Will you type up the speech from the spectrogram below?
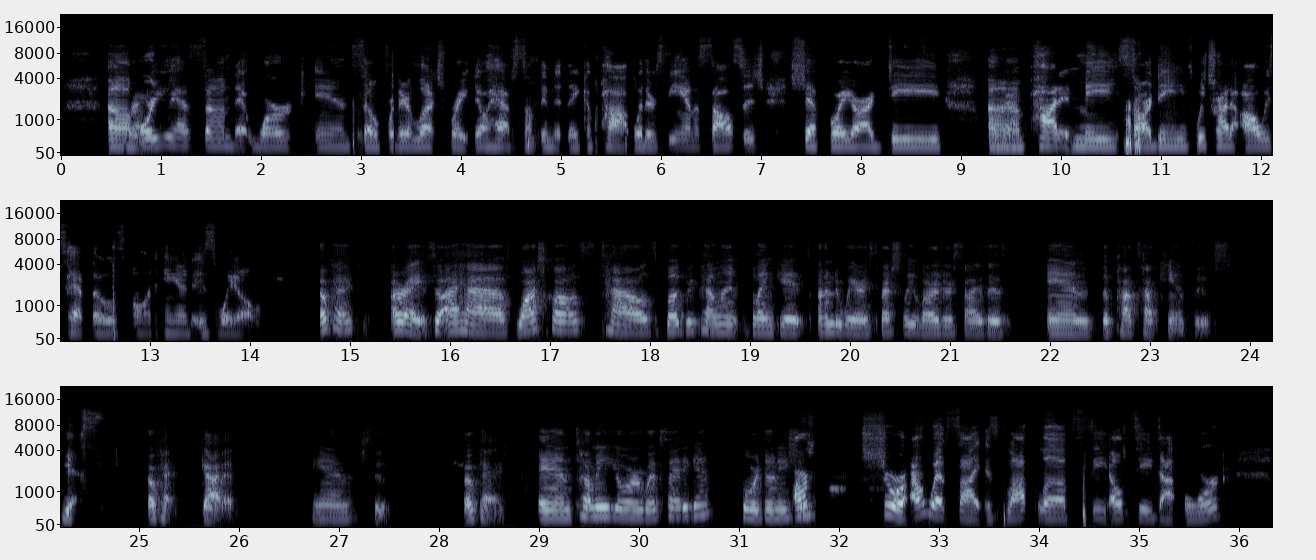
Um, right. Or you have some that work. And so for their lunch break, they'll have something that they can pop, whether it's Vienna sausage, Chef Boyardee, um, okay. potted meat, sardines. We try to always have those on hand as well. Okay. All right, so I have washcloths, towels, bug repellent, blankets, underwear, especially larger sizes, and the pop top canned foods. Yes. Okay, got it. Canned food. Okay, and tell me your website again for donations. Our, sure, our website is blockloveclt.org.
